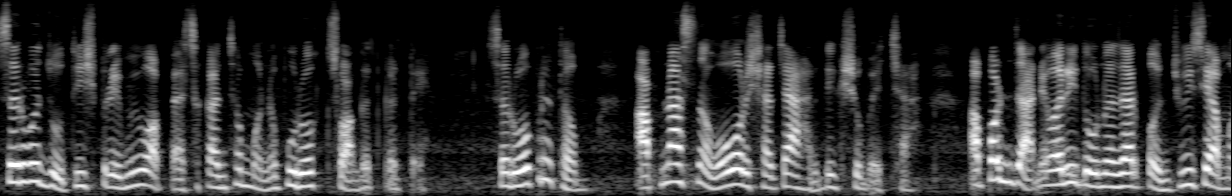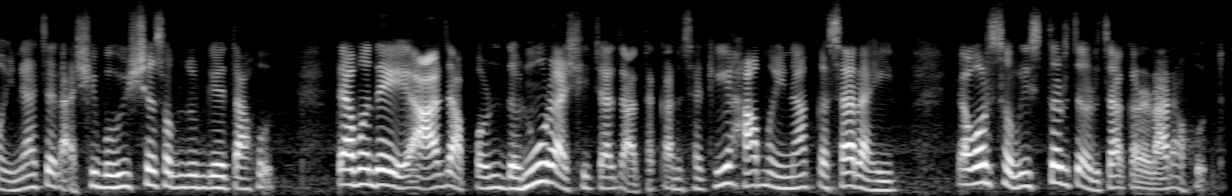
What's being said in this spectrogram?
सर्व ज्योतिषप्रेमी व अभ्यासकांचं मनपूर्वक स्वागत करते. सर्वप्रथम आपणास नववर्षाच्या हार्दिक शुभेच्छा. आपण जानेवारी दोन हजार पंचवीस या महिन्याचं राशी भविष्य समजून घेत आहोत. त्यामध्ये आज आपण धनु राशीच्या जातकांसाठी हा महिना कसा राहील यावर सविस्तर चर्चा करणार आहोत.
